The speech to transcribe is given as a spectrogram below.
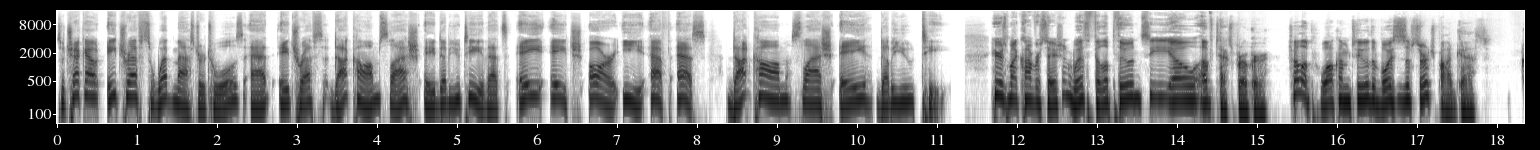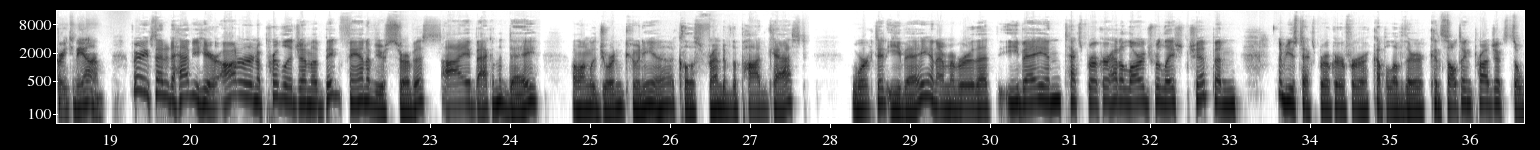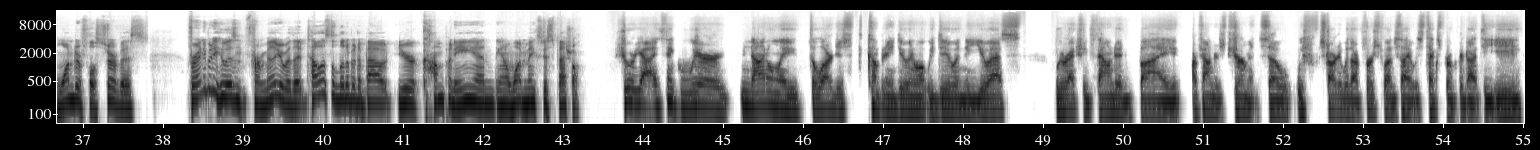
So check out Ahrefs Webmaster Tools at ahrefs.com slash AWT. That's A-H-R-E-F-S dot com slash A-W-T. Here's my conversation with Philip Thune, CEO of TextBroker. Philip, welcome to the Voices of Search podcast. Great to be on. Very excited to have you here. Honor and a privilege. I'm a big fan of your service. I, back in the day, along with Jordan Koene, a close friend of the podcast, worked at eBay. And I remember that eBay and TextBroker had a large relationship. And I've used TextBroker for a couple of their consulting projects. It's a wonderful service. For anybody who isn't familiar with it, tell us a little bit about your company and you know what makes you special. Sure. Yeah. I think we're not only the largest company doing what we do in the US, we were actually founded by our founders German. So we started with our first website was textbroker.de.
